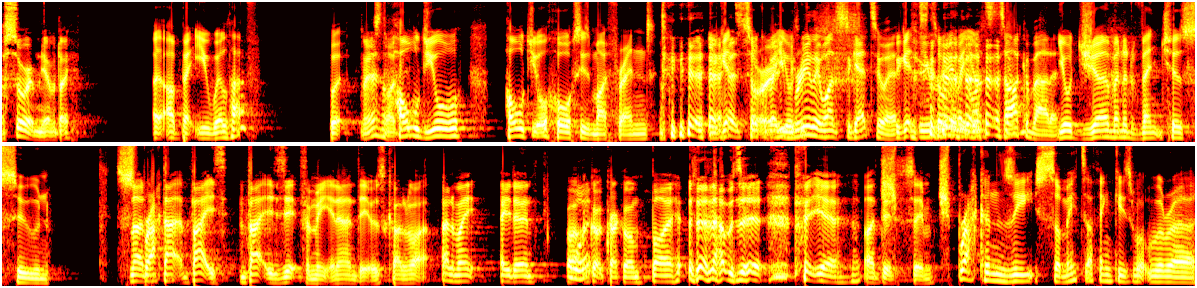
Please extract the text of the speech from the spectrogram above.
I saw him the other day. I, I bet you will have. But Yeah, hold your hold your horses, my friend. You get to talk Sorry. about He really wants to get to it. We get to talk about your- wants to talk about it. your German adventures soon. No, Sprack- that that is that is it for me and Andy. It was kind of like, hello mate, how you doing? Right, I've got to crack on. Bye. that was it. But yeah, I did see him. Sprackensee Summit, I think, is what we're uh,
